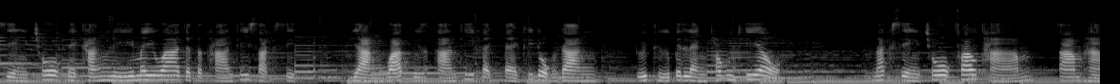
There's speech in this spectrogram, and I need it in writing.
เสี่ยงโชคในครั้งนี้ไม่ว่าจะสถานที่ศักดิ์สิทธิ์ อย่างวัดหรือสถานที่แปลกๆที่โด่งดัง หรือถือเป็นแหล่งท่องเที่ยว นักเสี่ยงโชคเฝ้าถาม ตามหา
